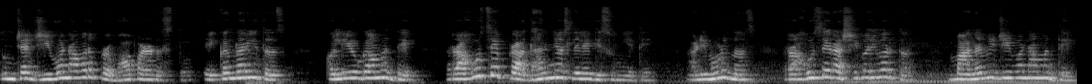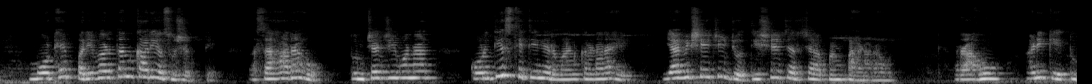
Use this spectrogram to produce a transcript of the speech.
तुमच्या जीवनावर प्रभाव पाडत असतो. एकंदरीतच कलियुगामध्ये राहूचे प्राधान्य असलेले दिसून येते आणि म्हणूनच राहूचे राशी परिवर्तन मानवी जीवनामध्ये मोठे परिवर्तनकारी असू शकते. असा हा राहू तुमच्या जीवनात कोणती स्थिती निर्माण करणार आहे याविषयीची ज्योतिषीय चर्चा आपण पाहणार आहोत. राहू आणि केतू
